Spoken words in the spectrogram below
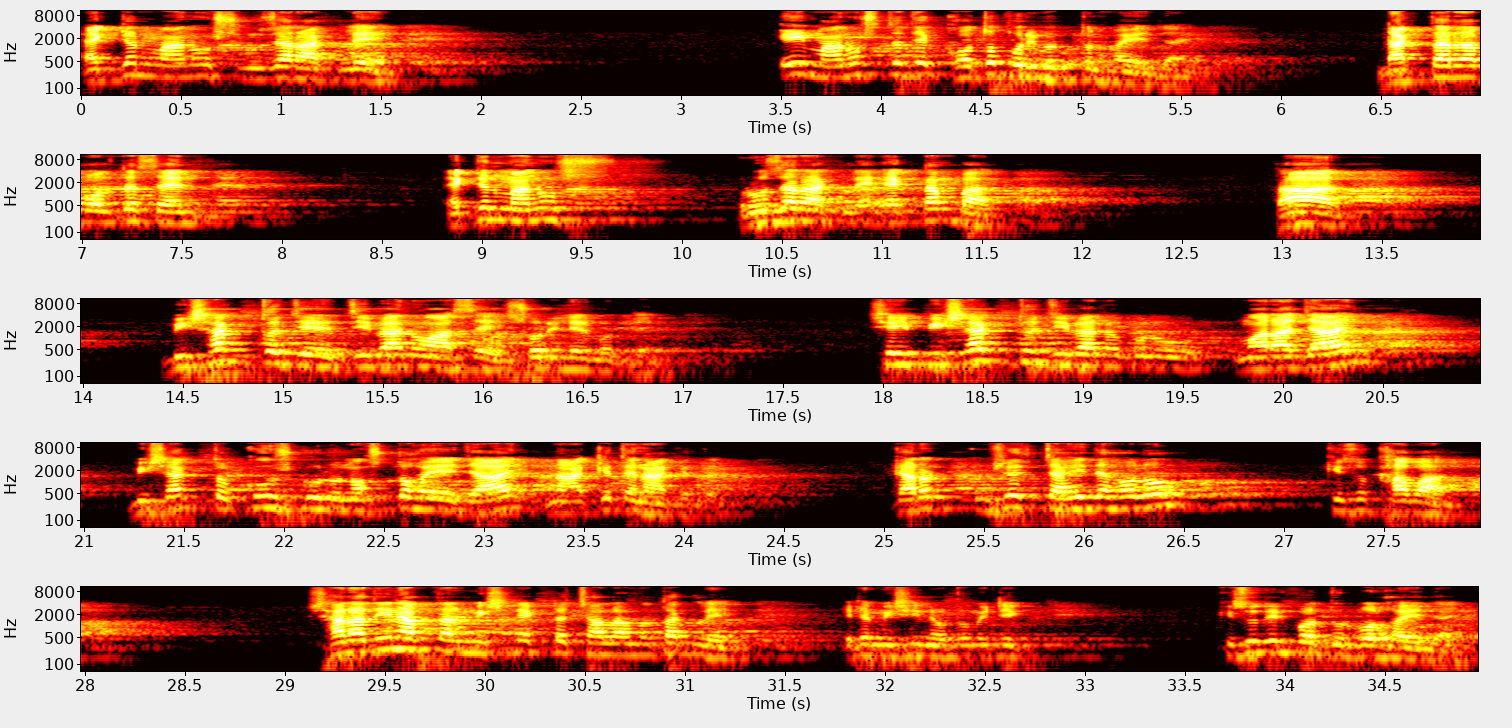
একজন মানুষ রোজা রাখলে এই মানুষটা যে কত পরিবর্তন হয়ে যায়। ডাক্তাররা বলতেছেন, একজন মানুষ রোজা রাখলে এক নাম্বার তার বিষাক্ত যে জীবাণু আছে শরীরের মধ্যে, সেই বিষাক্ত জীবাণুগুলো মারা যায়, বিষাক্ত কোষগুলো নষ্ট হয়ে যায় না খেতে না খেতে। কারণ কোষের চাহিদা হলো কিছু খাবার। সারাদিন আপনার মেশিন একটা চালানো থাকলে এটা মেশিন অটোমেটিক কিছুদিন পর দুর্বল হয়ে যায়।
